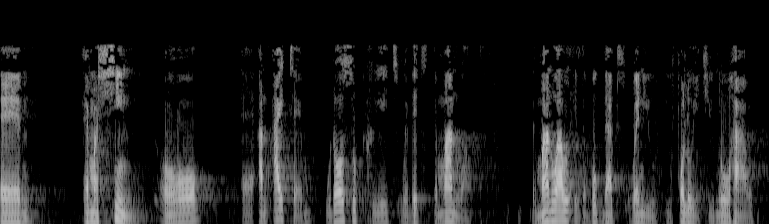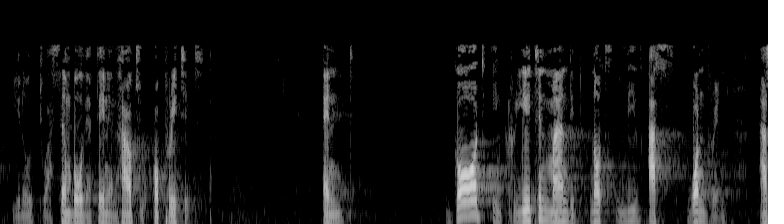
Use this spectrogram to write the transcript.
um, a machine or uh, an item would also create with it the manual. The manual is the book that when you, you follow it, you know how, you know, to assemble the thing and how to operate it. And God, in creating man, did not leave us wondering as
